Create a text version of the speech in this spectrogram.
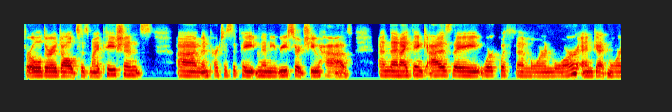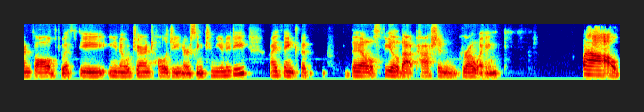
for older adults as my patients um, and participate in any research you have. And then I think as they work with them more and more and get more involved with the, you know, gerontology nursing community, I think that they'll feel that passion growing. Wow.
